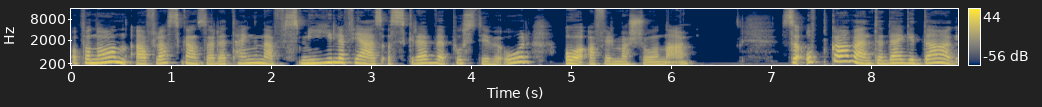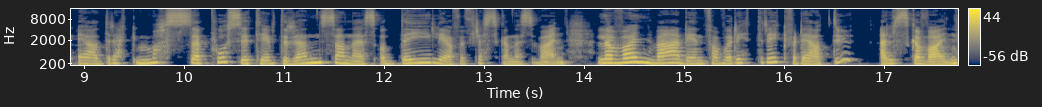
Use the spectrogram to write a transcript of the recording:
og på noen av flaskene så har jeg tegna smilefjes og skrevet positive ord og affirmasjoner. Så oppgaven til deg i dag er å drikke masse positivt rensende og deilig og forfriskende vann. La vann være din favorittdrikk det at du elsker vann.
